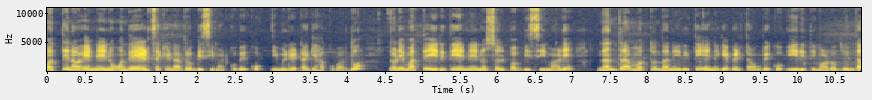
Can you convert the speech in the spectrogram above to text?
ಮತ್ತೆ ನಾವು ಎಣ್ಣೆಯನ್ನು ಒಂದು ಎರಡು ಸೆಕೆಂಡ್ ಆದರೂ ಬಿಸಿ ಮಾಡ್ಕೋಬೇಕು. ಇಮಿಡಿಯೇಟಾಗಿ ಹಾಕೋಬಾರ್ದು ನೋಡಿ, ಮತ್ತೆ ಈ ರೀತಿ ಎಣ್ಣೆಯನ್ನು ಸ್ವಲ್ಪ ಬಿಸಿ ಮಾಡಿ ನಂತರ ಮತ್ತೊಂದನ್ನು ಈ ರೀತಿ ಎಣ್ಣೆಗೆ ಬಿಡ್ತಾ ಹೋಗಬೇಕು. ಈ ರೀತಿ ಮಾಡೋದ್ರಿಂದ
